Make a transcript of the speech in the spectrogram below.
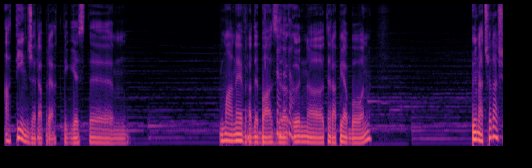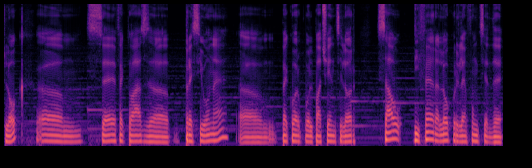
atingerea practic este manevra de bază da, da, da. în uh, terapia Bowen. În același loc um, se efectuează presiune um, pe corpul pacienților sau diferă locurile în funcție de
